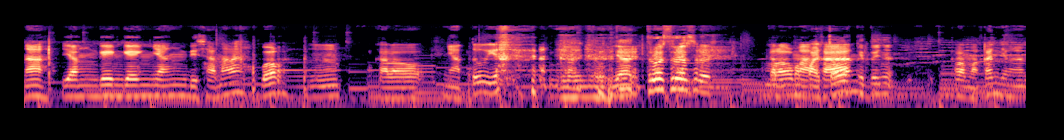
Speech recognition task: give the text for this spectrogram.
Nah yang geng-geng yang di sana lah bor. Hmm. kalau nyatu ya. Ya terus terus terus. Kalau makan- gitu nya kalau makan jangan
